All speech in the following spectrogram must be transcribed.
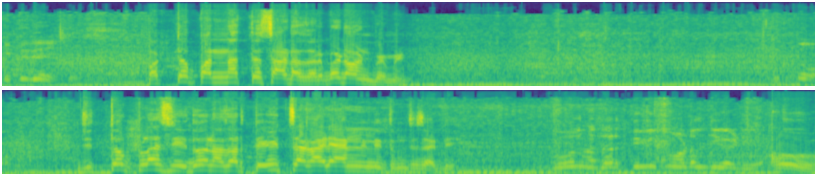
किती द्यायचे? फक्त पन्नास ते साठ हजार रुपये डाऊन पेमेंट तो जित्तो प्लस ही दोन हजार तेवीसचा गाडी आणलेली तुमच्यासाठी. दोन हजार तेवीस मॉडेलची गाडी आहे. हो.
